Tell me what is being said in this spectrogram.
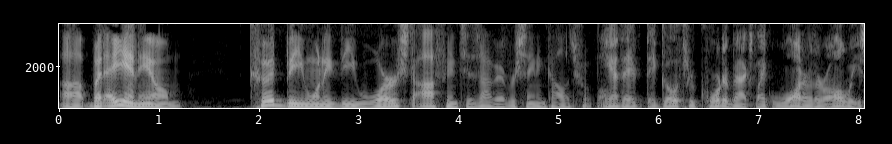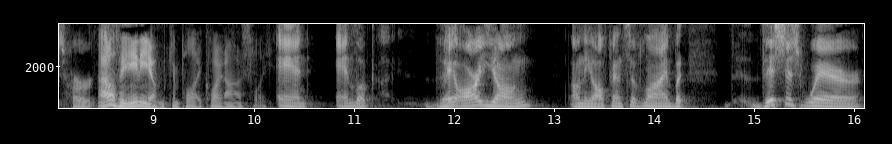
Uh, but A and M could be one of the worst offenses I've ever seen in college football. Yeah, they they go through quarterbacks like water. They're always hurt. I don't think any of them can play. Quite honestly, And and look, they are young on the offensive line, but this is where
